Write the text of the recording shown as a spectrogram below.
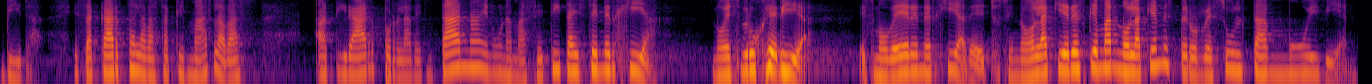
vida? Esa carta la vas a quemar, la vas a tirar por la ventana en una macetita. Es energía, no es brujería, es mover energía. De hecho, si no la quieres quemar, no la quemes, pero resulta muy bien.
